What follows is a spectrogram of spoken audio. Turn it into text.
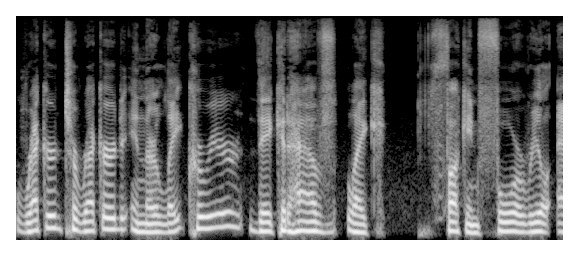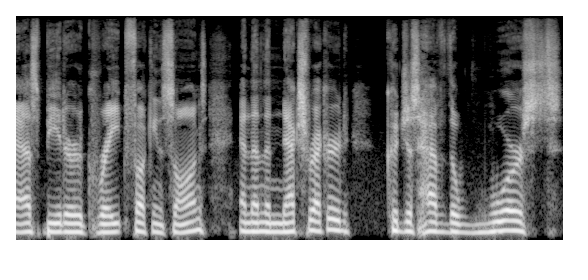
record to record in their late career, they could have like fucking four real ass beater, great fucking songs. And then the next record could just have the worst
